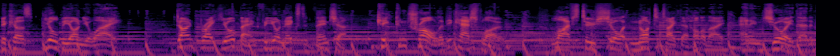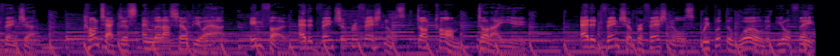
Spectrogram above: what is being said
because you'll be on your way. Don't break your bank for your next adventure. Keep control of your cash flow. Life's too short not to take that holiday and enjoy that adventure. Contact us and let us help you out. Info at adventureprofessionals.com.au. At Adventure Professionals, we put the world at your feet.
